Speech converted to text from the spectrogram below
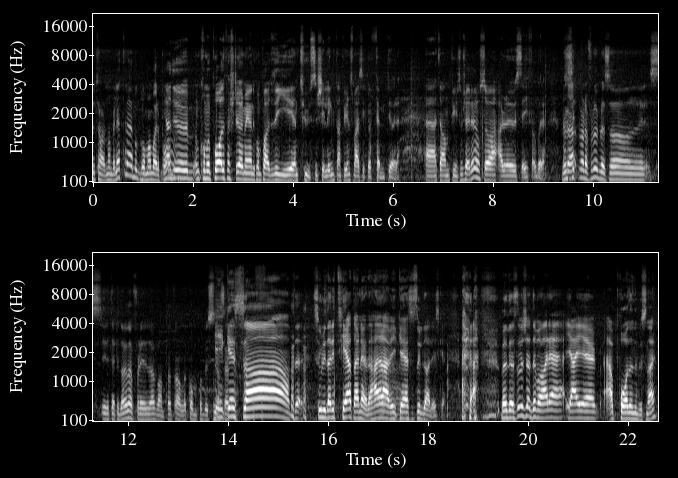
Betaler man billetter, eller går man bare på? Ja, du kommer på det første med en gang du kommer på, at du gir en 1000 shilling til han fyren, som er ca. 50 øre. Eh, Til han fyren som kjører, og så er du safe av gårde. Men da, var derfor du ble så irritert i dag? da, Fordi du er vant til at alle kommer på bussen? uansett. Ikke sant! Solidaritet der nede. Her er vi ikke så solidariske. Men det som skjedde, var eh, Jeg er på denne bussen her.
